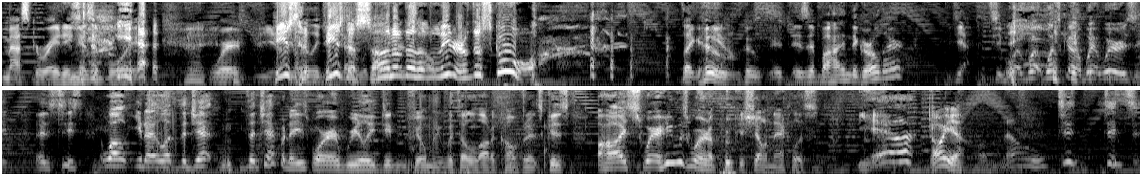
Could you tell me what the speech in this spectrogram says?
masquerading as a boy. Yeah. Where He's she really he's the son like of the leader of the school. It's like who? Who is it behind the girl there? Yeah. See, what, what, what's going? Where, where is he? It's just, well, you know, like the ja- the Japanese warrior really didn't fill me with a lot of confidence because I swear he was wearing a puka shell necklace. Yeah. Oh yeah. Oh, no. Just, just,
